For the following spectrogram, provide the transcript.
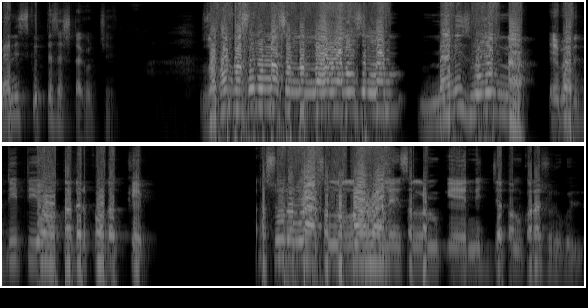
ম্যানেজ করতে চেষ্টা করছে। যখন রাসুল্লাহ সাল্লাহ আলী সাল্লাম ম্যানেজ হলেন না, এবার দ্বিতীয় তাদের পদক্ষেপ সাল্লাহ আলী সাল্লামকে নির্যাতন করা শুরু করল।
